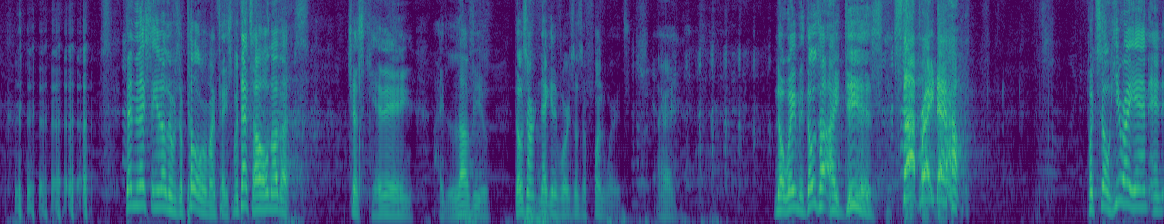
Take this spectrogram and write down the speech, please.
then the next thing you know, there was a pillow on my face, but that's a whole nother. Just kidding. I love you. Those aren't negative words, those are fun words. All right. No, wait a minute. Those are ideas. Stop right now. But so here I am, and,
